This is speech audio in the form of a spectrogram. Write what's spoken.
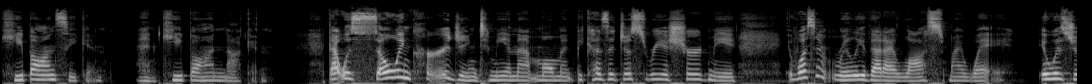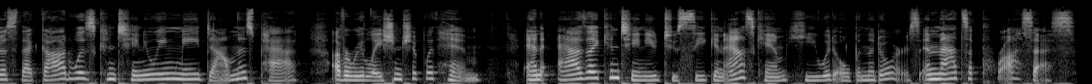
keep on seeking, and keep on knocking. That was so encouraging to me in that moment because it just reassured me it wasn't really that I lost my way. It was just that God was continuing me down this path of a relationship with Him. And as I continued to seek and ask Him, He would open the doors. And that's a process.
